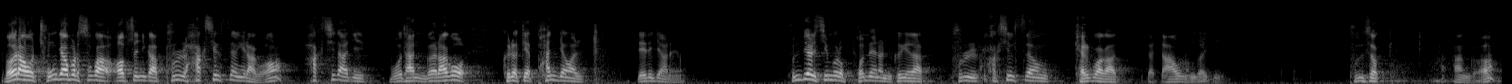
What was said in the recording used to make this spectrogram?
뭐라고 종잡을 수가 없으니까 불확실성이라고 어? 확실하지 못한 거라고 그렇게 판정을 내리잖아요. 분별심으로 보면은 그게 다 불확실성 결과가 나오는 거지. 분석한 거.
